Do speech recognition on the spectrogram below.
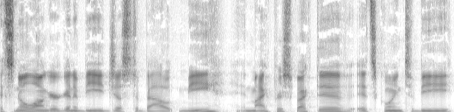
it's no longer going to be just about me and my perspective. It's going to be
